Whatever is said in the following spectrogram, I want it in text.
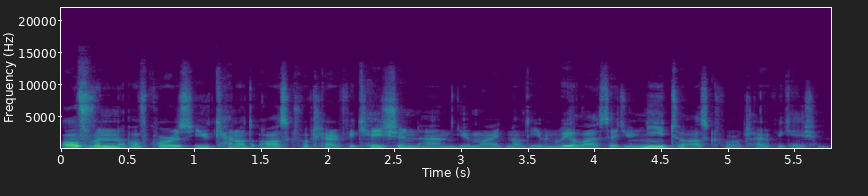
Often, of course, you cannot ask for clarification, and you might not even realize that you need to ask for clarification.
